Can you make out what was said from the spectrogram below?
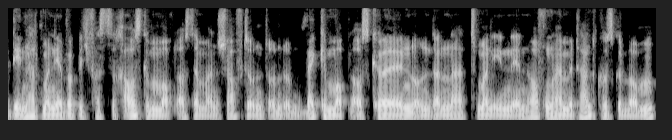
den hat man ja wirklich fast rausgemobbt aus der Mannschaft und, und, und weggemobbt aus Köln. Und dann hat man ihn in Hoffenheim mit Handkuss genommen.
